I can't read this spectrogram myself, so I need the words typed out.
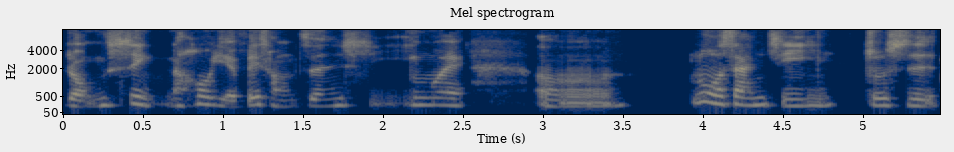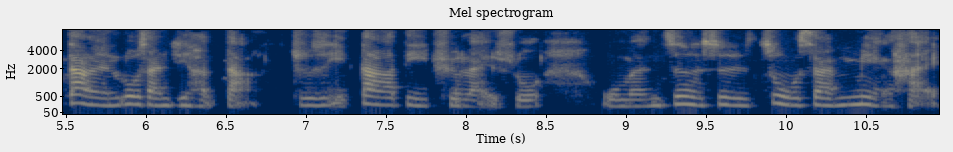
荣幸，然后也非常珍惜，因为，呃，洛杉矶就是当然洛杉矶很大。就是以大地区来说，我们真的是坐山面海，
